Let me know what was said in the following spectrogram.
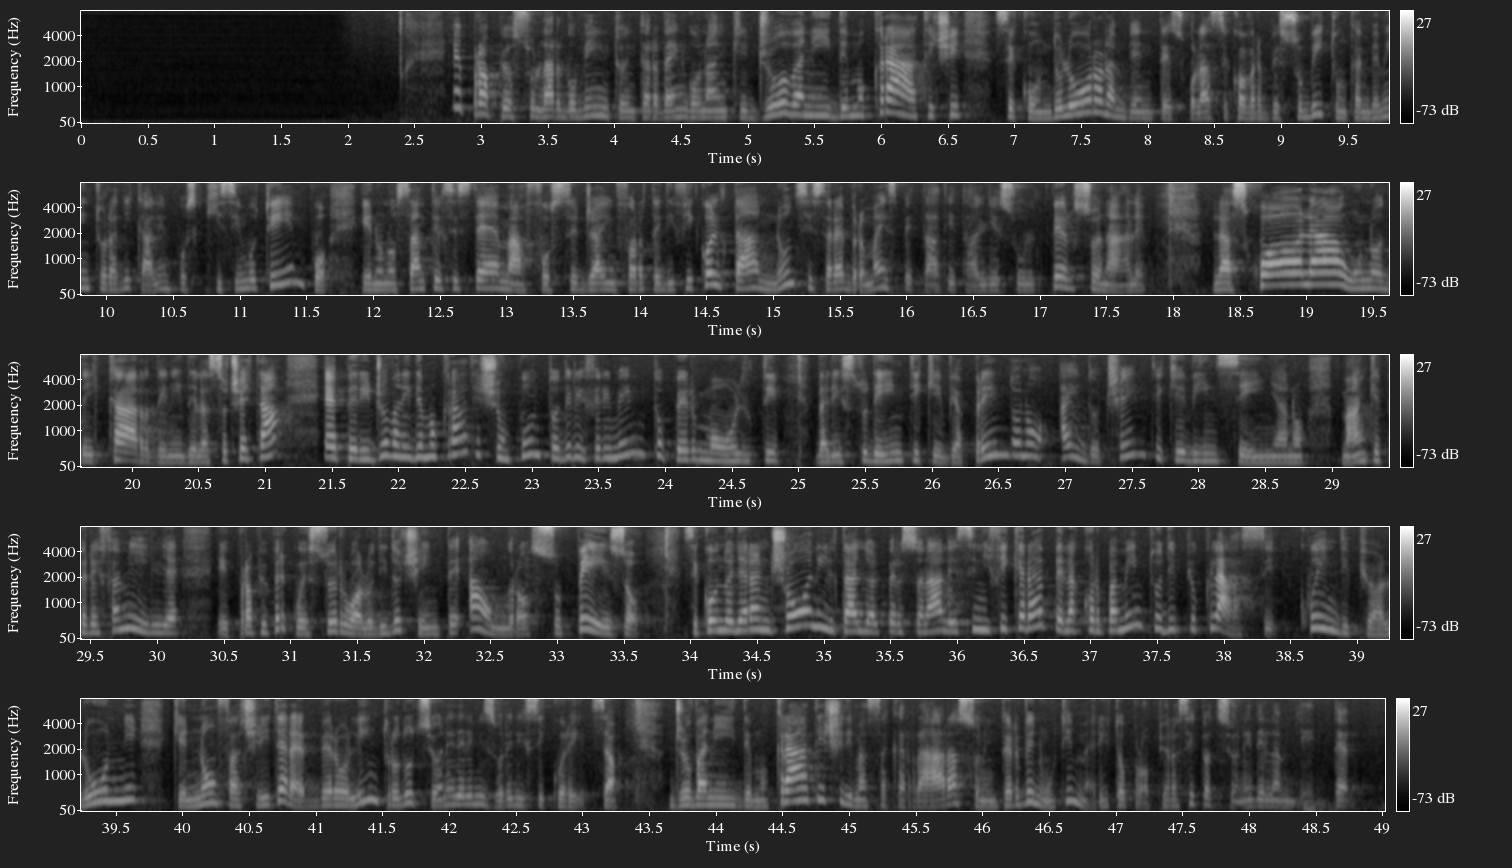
E proprio sull'argomento intervengono anche giovani democratici. Secondo loro l'ambiente scolastico avrebbe subito un cambiamento radicale in pochissimo tempo e nonostante il sistema fosse già in forte difficoltà non si sarebbero mai aspettati tagli sul personale. La scuola, uno dei cardini della società, è per i giovani democratici un punto di riferimento per molti, dagli studenti che vi apprendono ai docenti che vi insegnano, ma anche per le famiglie e proprio per questo il ruolo di docente ha un grosso peso. Secondo gli arancioni il taglio al personale significherebbe l'accorpamento di più classi, quindi più alunni che non faciliterebbero l'introduzione delle misure di sicurezza. Giovani democratici di Massa Carrara sono intervenuti in merito proprio alla situazione dell'ambiente.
